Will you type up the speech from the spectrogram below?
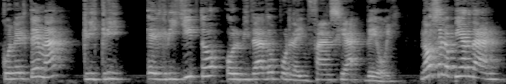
con el tema Cri el grillito olvidado por la infancia de hoy. No se lo pierdan.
